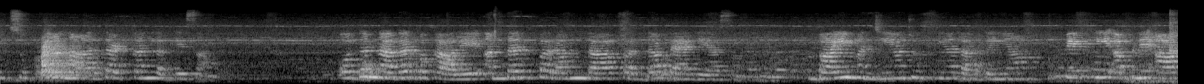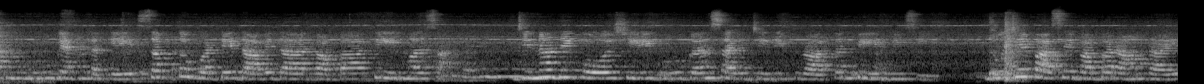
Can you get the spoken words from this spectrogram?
ਉਤਸੁਕਤਾ ਨਾਲ ਧੜਕਣ ਲੱਗੇ ਸਨ ਉਧਰ ਨਗਰ ਬਕਾਲੇ ਅੰਦਰ ਭਰਮ ਦਾ ਪਰਦਾ ਪੈ ਗਿਆ ਸੀ। ਬਾਈ ਮੰਜੀਆਂ ਝੂਠੀਆਂ ਲੱਗ ਗਈਆਂ। ਪੇਖੀ ਆਪਣੇ ਆਪ ਨੂੰ ਗੁਰੂ ਕਹਿਣ ਲੱਗੇ। ਸਭ ਤੋਂ ਵੱਡੇ ਦਾਅਵੇਦਾਰ ਬਾਬਾ ਧੀਰਮਲ ਸਨ, ਜਿਨ੍ਹਾਂ ਦੇ ਕੋਲ ਸ੍ਰੀ ਗੁਰੂ ਗ੍ਰੰਥ ਸਾਹਿਬ ਜੀ ਦੀ ਪੁਰਾਤਨ ਭੀੜ ਵੀ ਸੀ। ਦੂਜੇ ਪਾਸੇ ਬਾਬਾ ਰਾਮ ਰਾਏ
